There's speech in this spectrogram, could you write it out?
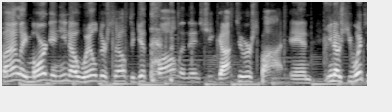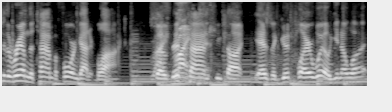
finally, Morgan, you know, willed herself to get the ball, and then she got to her spot. And you know, she went to the rim the time before and got it blocked. So Right, this right. time she thought, as a good player will, you know what?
